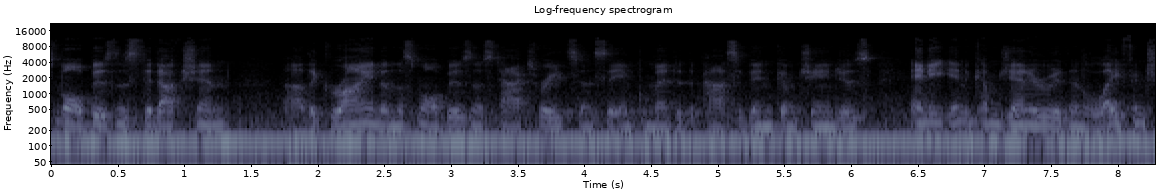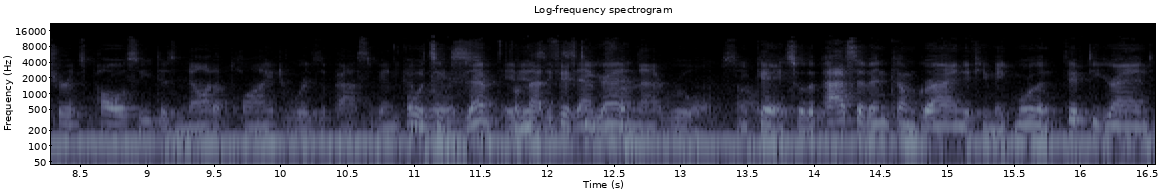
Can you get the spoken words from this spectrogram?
small business deduction uh, the grind on the small business tax rate since they implemented the passive income changes. Any income generated in a life insurance policy does not apply towards the passive income. Oh, it's rules. exempt from is that 50 exempt grand. from that rule. so- Okay, so the passive income grind, if you make more than 50 grand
